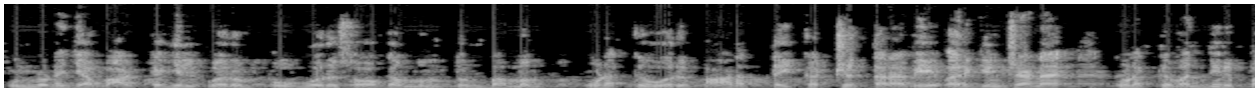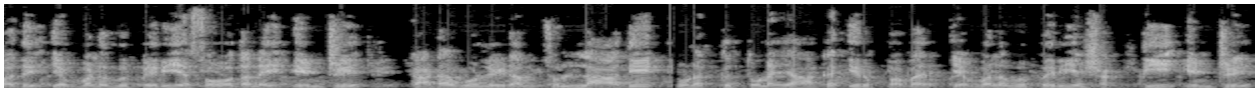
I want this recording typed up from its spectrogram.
உன்னுடைய வாழ்க்கையில் வரும் ஒவ்வொரு சோகமும் துன்பமும் உனக்கு ஒரு பாடத்தை கற்றுத்தரவே வருகின்றன. உனக்கு வந்திருப்பது எவ்வளவு பெரிய சோதனை என்று கடவுளிடம் சொல்லாதே. உனக்கு துணையாக இருப்பவர் எவ்வளவு பெரிய சக்தி என்று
